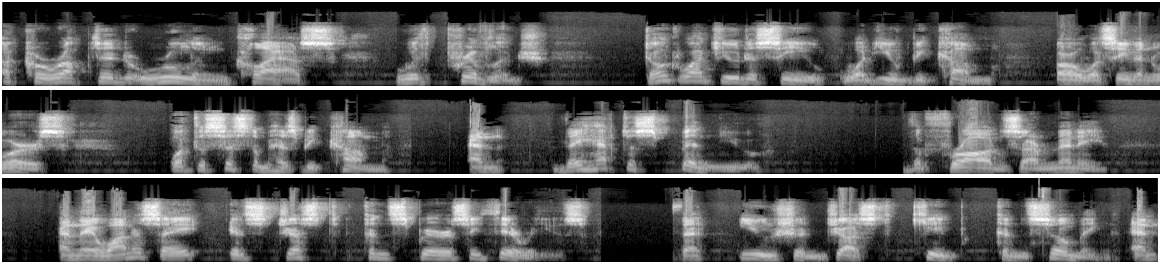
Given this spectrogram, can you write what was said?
a corrupted ruling class with privilege, don't want you to see what you've become, or what's even worse, what the system has become, and they have to spin you. The frauds are many and they want to say it's just conspiracy theories, that you should just keep consuming and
